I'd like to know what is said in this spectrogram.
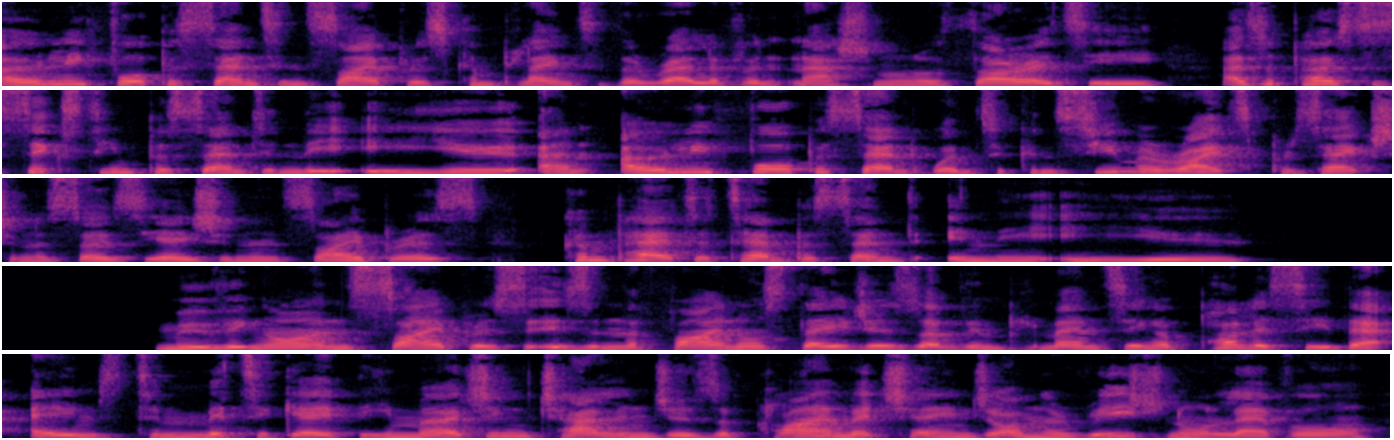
only 4% in Cyprus complained to the relevant national authority, as opposed to 16% in the EU, and only 4% went to Consumer Rights Protection Association in Cyprus, compared to 10% in the EU. Moving on, Cyprus is in the final stages of implementing a policy that aims to mitigate the emerging challenges of climate change on a regional level,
